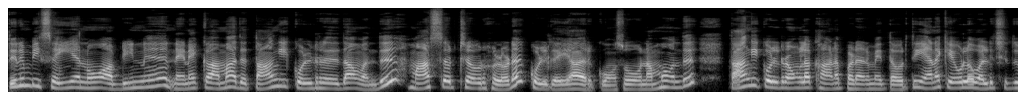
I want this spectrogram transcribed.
திரும்பி செய்யணும் அப்படின்னு நினைக்காம அதை தாங்கி கொள்வது தான் வந்து மாசற்றவர்களோட கொள்கையாக இருக்கும். ஸோ நம்ம வந்து தாங்கி கொள்கிறவங்களா காணப்படணுமே தவிர்த்து எனக்கு எவ்வளோ வலிச்சுது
